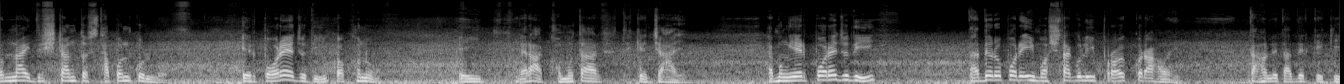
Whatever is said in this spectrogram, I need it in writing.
অন্যায় দৃষ্টান্ত স্থাপন করল, এরপরে যদি কখনো এই এরা ক্ষমতার থেকে যায়। এবং এরপরে যদি তাদের ওপর এই মশলাগুলি প্রয়োগ করা হয়, তাহলে তাদেরকে কি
